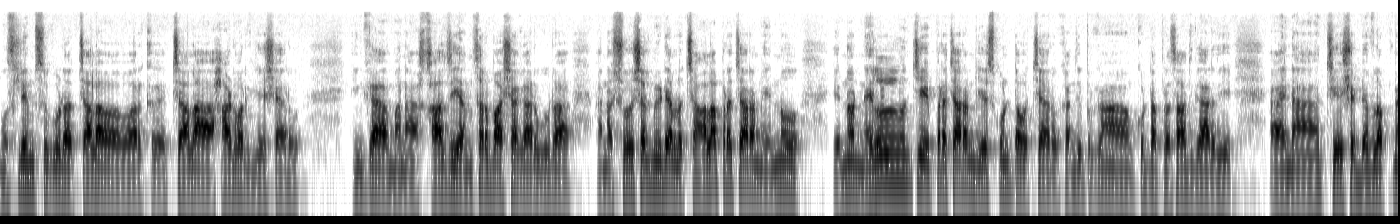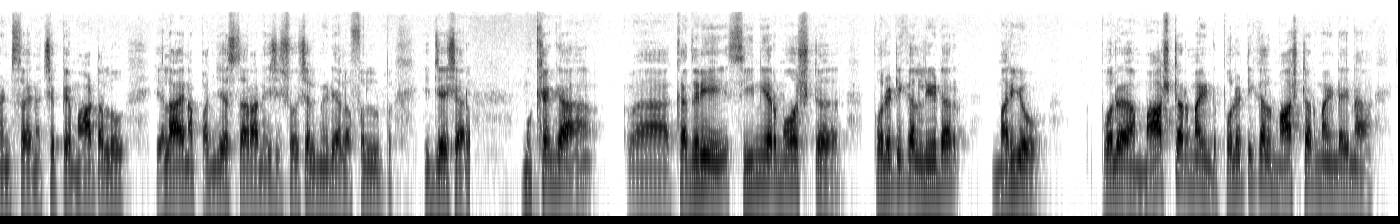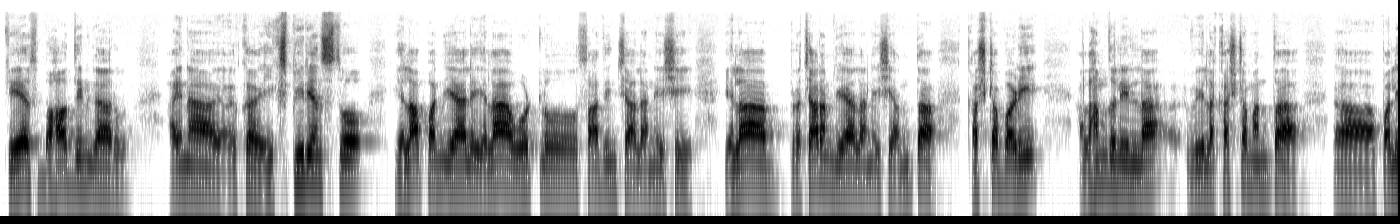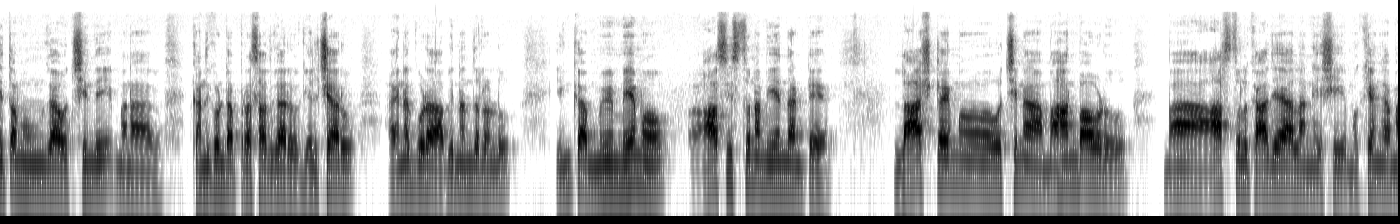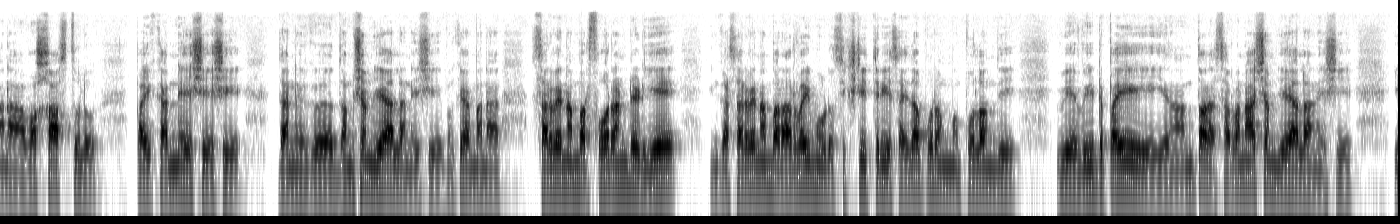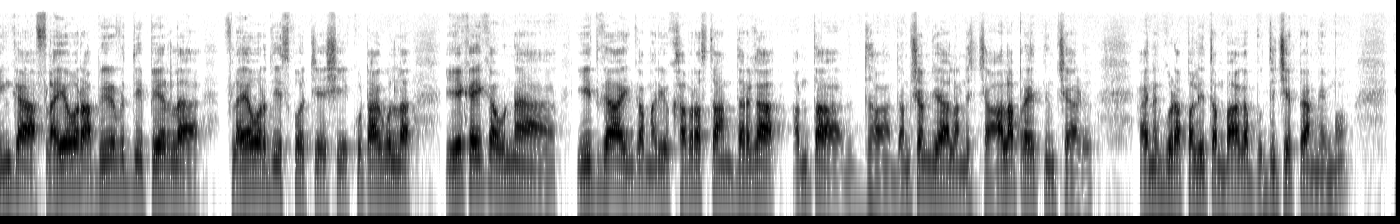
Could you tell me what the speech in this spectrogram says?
ముస్లిమ్స్ కూడా చాలా వర్క్ చాలా హార్డ్ వర్క్ చేశారు. ఇంకా మన ఖాజీ అన్సర్ బాషా గారు కూడా ఆయన సోషల్ మీడియాలో చాలా ప్రచారం ఎన్నో ఎన్నో నెలల నుంచి ప్రచారం చేసుకుంటూ వచ్చారు. కందిపుకుంట ప్రసాద్ గారిది ఆయన చేసే డెవలప్మెంట్స్ ఆయన చెప్పే మాటలు ఎలా ఆయన పనిచేస్తారనేసి సోషల్ మీడియాలో ఫుల్ ఇది చేశారు. ముఖ్యంగా Kadiri senior most political leader మరియు Poli master mind political master mind అయిన కేఎస్ బహాద్దీన్ గారు ఆయన యొక్క ఎక్స్పీరియన్స్తో ఎలా పనిచేయాలి ఎలా ఓట్లు సాధించాలనేసి ఎలా ప్రచారం చేయాలనేసి అంతా కష్టపడి అల్హమ్దులిల్లా వీళ్ళ కష్టమంతా ఫలితంగా వచ్చింది. మన కందికుంట ప్రసాద్ గారు గెలిచారు. ఆయనకు కూడా అభినందనలు. ఇంకా మే- మేము ఆశిస్తున్నాం ఏంటంటే లాస్ట్ టైం వచ్చిన మహానుభావుడు మా ఆస్తులు కాజేయాలనేసి ముఖ్యంగా మన వహాస్తులు పై కన్నేసేసి దాన్ని ధ్వంసం చేయాలనేసి ముఖ్యమైన survey number four hundred A ఇంకా సర్వే నంబర్ అరవై మూడు సిక్స్టీ త్రీ సైదాపురం పొలంది. వీ- వీటిపై అంతా సర్వనాశం చేయాలనేసి ఇంకా ఫ్లైఓవర్ అభివృద్ధి పేర్ల ఫ్లైఓవర్ తీసుకొచ్చేసి కుటాగుల్లో ఏకైక ఉన్న ఈద్గా ఇంకా మరియు ఖబరస్థాన్ దర్గా అంతా ధ్వంసం చేయాలని చాలా ప్రయత్నించాడు. ఆయనకు కూడా ఫలితం బాగా బుద్ధి చెప్పాం మేము.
